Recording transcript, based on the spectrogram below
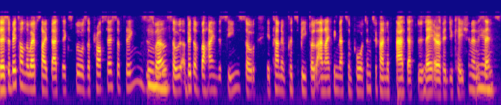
There's a bit on the website that explores the process of things as Mhm. well, so a bit of behind the scenes. So it kind of puts people, and I think that's important to kind of add that layer of education in a Yeah. sense,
